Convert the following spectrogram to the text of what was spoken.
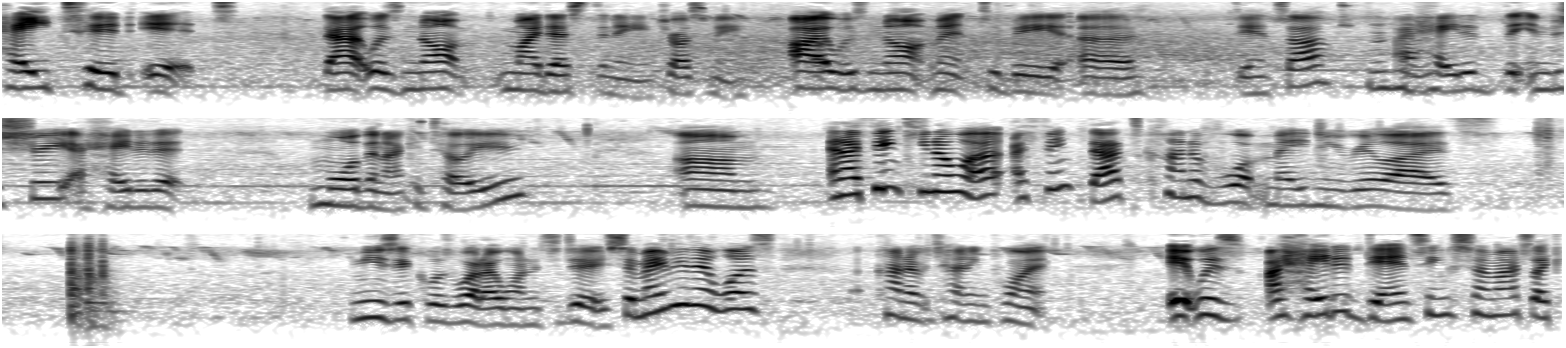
hated it. That was not my destiny, trust me. I was not meant to be a dancer. I hated the industry. I hated it more than I could tell you. Um, and I think, you know what? I think that's kind of what made me realize music was what I wanted to do. So maybe there was kind of a turning point. It was, I hated dancing so much. Like,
